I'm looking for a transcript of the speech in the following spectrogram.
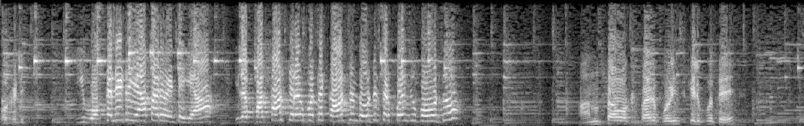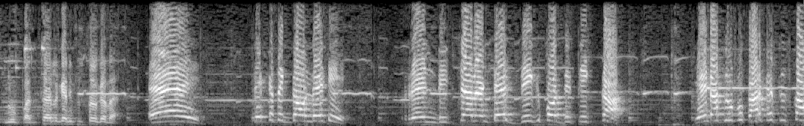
ఒకటి. ఈ ఒక్క లీటర్ వ్యాపారం ఏంటయ్యా? ఇలా పత్తాలు తిరగకపోతే కావాల్సిన ఒకటి పోయించుకోవద్దు అంతా ఒకసారి పోయించుకెళ్ళిపోతే నువ్వు పదిసార్లు కనిపిస్తావు కదా. ఏయ్ తిక్క తిక్క ఉండేటి రెండు ఇచ్చారంటే దిగిపోద్ది తిక్క. ఏంటా చూపు కార్కెట్ తీసుకో.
